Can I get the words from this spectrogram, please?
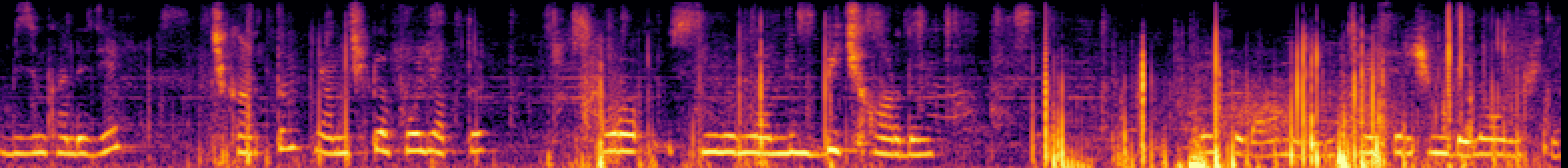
Bizim kaleci. Çıkarttım. Yanlışlıkla fol yaptı. Sonra sinirlendim. Bir çıkardım. Neyse devam edelim. Kayseri şimdi deli olmuştur.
